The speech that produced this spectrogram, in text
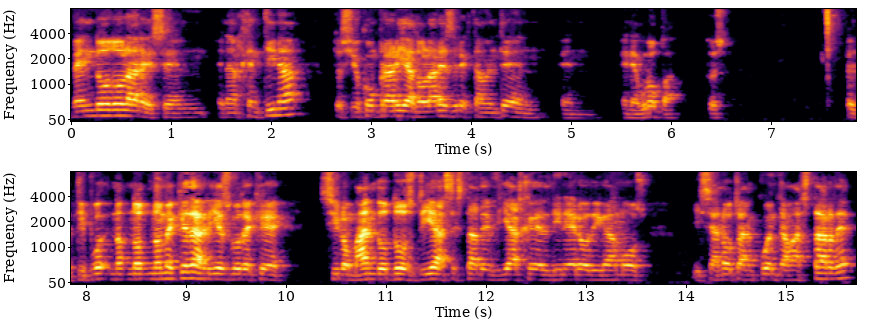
vendo dólares en, Argentina, entonces yo compraría dólares directamente en, Europa. Entonces, el tipo, no, no, me queda riesgo de que si lo mando dos días, está de viaje el dinero, digamos, y se anota en cuenta más tarde,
